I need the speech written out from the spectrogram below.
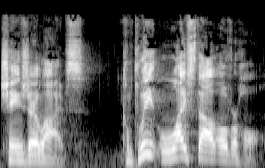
change their lives. Complete lifestyle overhaul.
